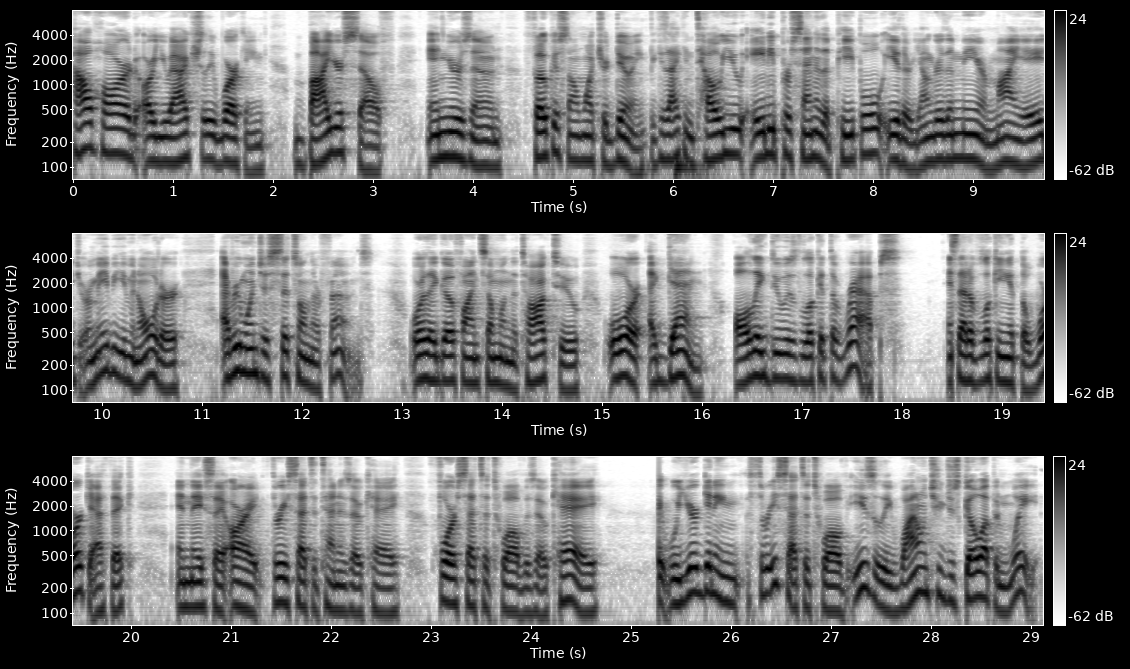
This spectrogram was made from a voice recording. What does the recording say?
how hard are you actually working by yourself in your zone, focused on what you're doing? Because I can tell you 80% of the people, either younger than me or my age, or maybe even older, everyone just sits on their phones. Or they go find someone to talk to, or again, all they do is look at the reps instead of looking at the work ethic and they say, all right, three sets of 10 is okay, four sets of 12 is okay. Well, you're getting three sets of 12 easily. Why don't you just go up and wait?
